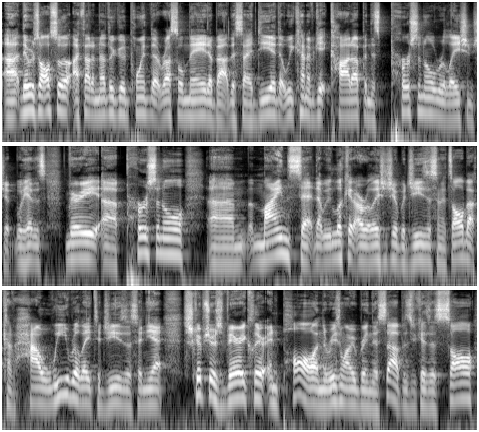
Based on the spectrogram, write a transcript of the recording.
Uh, there was also, I thought, another good point that Russell made about this idea that we kind of get caught up in this personal relationship. We have this very uh, personal um, mindset that we look at our relationship with Jesus, and it's all about kind of how we relate to Jesus. And yet, Scripture is very clear. And Paul, and the reason why we bring this up is because as Saul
